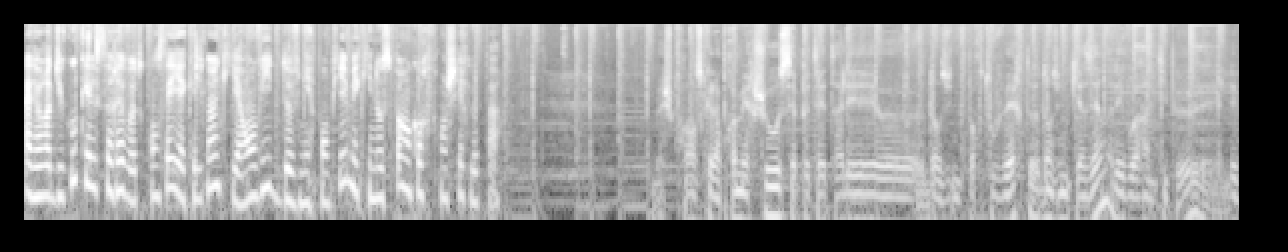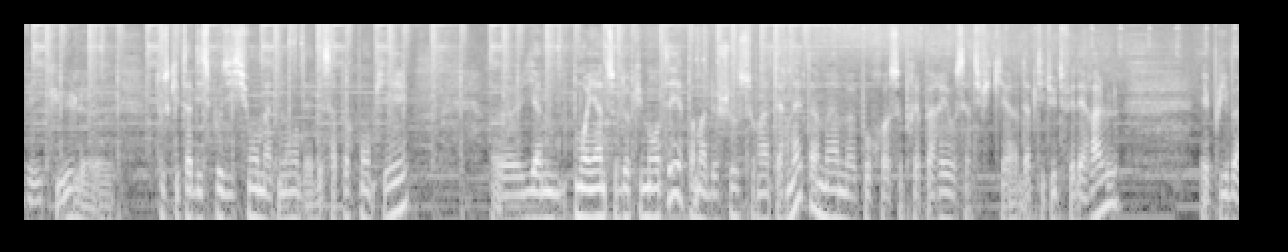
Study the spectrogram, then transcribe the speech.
Alors, du coup, quel serait votre conseil à quelqu'un qui a envie de devenir pompier mais qui n'ose pas encore franchir le pas? Je pense que la première chose, c'est peut-être aller euh, dans une porte ouverte, dans une caserne, aller voir un petit peu les, les véhicules, euh, tout ce qui est à disposition maintenant des, sapeurs-pompiers. Euh, Il y a moyen de se documenter, il y a pas mal de choses sur Internet, hein, même pour se préparer au certificat d'aptitude fédérale. Et puis, bah,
